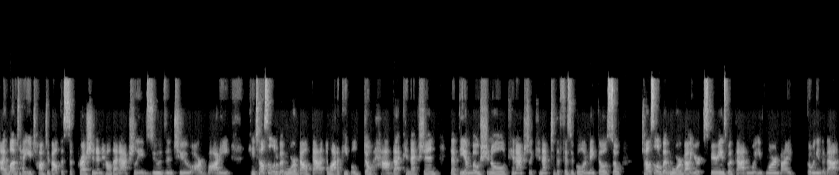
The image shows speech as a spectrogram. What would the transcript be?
I loved how you talked about the suppression and how that actually exudes into our body. Can you tell us a little bit more about that? A lot of people don't have that connection that the emotional can actually connect to the physical and make those. So tell us a little bit more about your experience with that and what you've learned by going into that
